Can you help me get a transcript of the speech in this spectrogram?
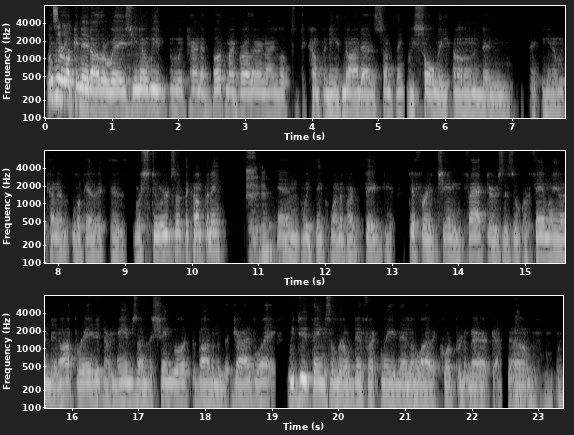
But we're looking at other ways. You know, we, we kind of, both my brother and I looked at the company not as something we solely owned and you know, we kind of look at it as we're stewards of the company. Mm-hmm. And we think one of our big differentiating factors is that we're family owned and operated. Our name's on the shingle at the bottom of the driveway. We do things a little differently than a lot of corporate America. So we're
